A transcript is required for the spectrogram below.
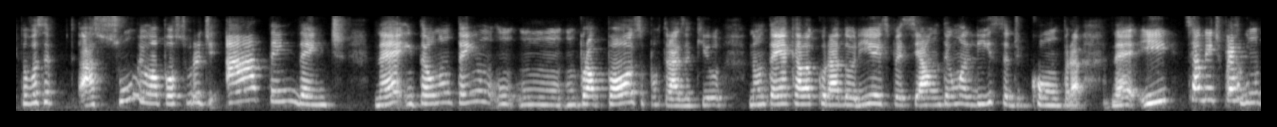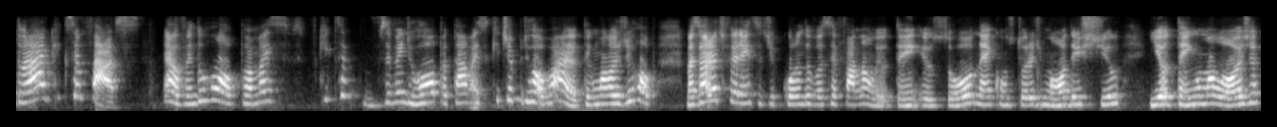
Então você assume uma postura de atendente né? Então não tem um, um, um, propósito por trás daquilo, não tem aquela curadoria especial, não tem uma lista de compra, né? E se alguém te pergunta, ah, o que, que você faz? Ah, eu vendo roupa, mas o que, que você, você, vende roupa, tá? Mas que tipo de roupa? Ah, eu tenho uma loja de roupa. Mas olha a diferença de quando você fala, não, eu tenho, eu sou, né, consultora de moda e estilo e eu tenho uma loja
